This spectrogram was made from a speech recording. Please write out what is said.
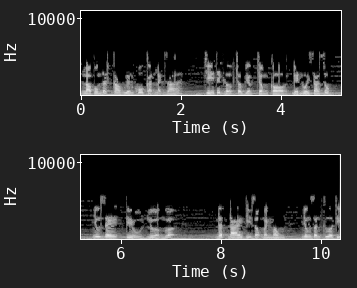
là vùng đất cao nguyên khô cằn lạnh giá, chỉ thích hợp cho việc trồng cỏ để nuôi gia súc như dê, cừu, lừa ngựa. Đất đai thì rộng mênh mông, nhưng dân cư thì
